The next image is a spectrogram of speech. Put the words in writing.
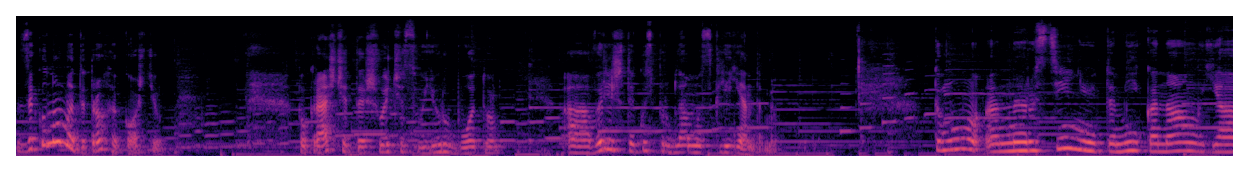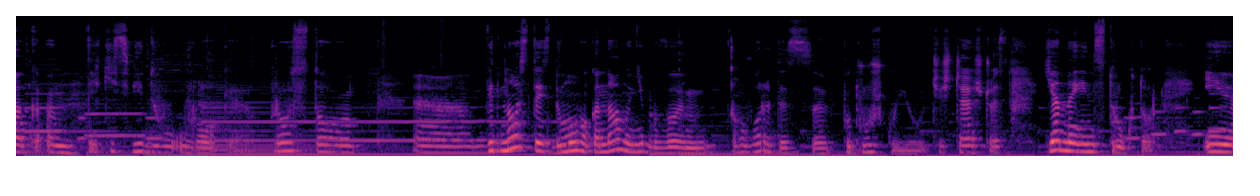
зекономити трохи коштів, покращити швидше свою роботу, вирішити якусь проблему з клієнтами. Тому е, не розцінюйте мій канал як ем, якісь відеоуроки. Просто е, відноситесь до мого каналу, ніби ви говорите з подружкою чи ще щось. Я не інструктор і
